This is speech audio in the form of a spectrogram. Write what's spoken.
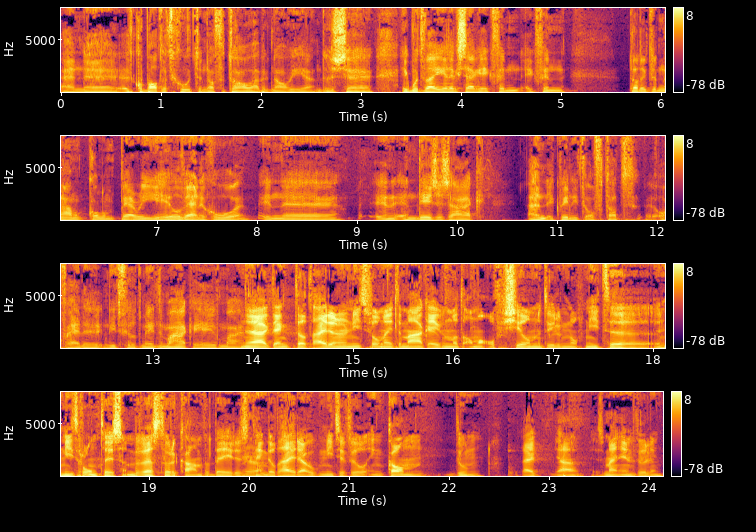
En eh, het komt altijd goed en dat vertrouwen heb ik nou weer. Dus eh, ik moet wel eerlijk zeggen, ik vind, ik vind dat ik de naam Colin Perry heel weinig hoor in, eh, in, in deze zaak. En ik weet niet of, dat, of hij er niet veel mee te maken heeft. Maar Ja, ik denk dat hij er nog niet veel mee te maken heeft, omdat het allemaal officieel natuurlijk nog niet, niet rond is en bevestigd door de KNVB. Dus Ja. ik denk dat hij daar ook niet zoveel in kan doen. Lijkt, ja, is mijn invulling.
